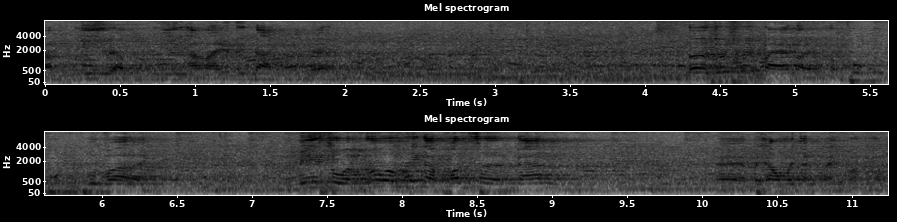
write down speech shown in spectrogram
อันมีแบบมีอะไรด้วยกันอย่างเงี้ยเออช่วยช่วยแปลหน่อยพูดพูดว่าอะไร มีส่วนร่วมให้กับคอนเสิร์ตกัน เออไปเอามาจากไหนวะครับ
